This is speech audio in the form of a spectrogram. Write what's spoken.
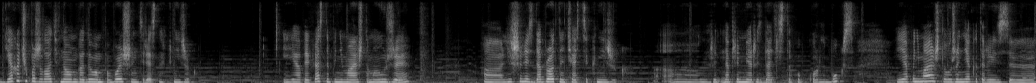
Я хочу пожелать в новом году вам побольше интересных книжек. И я прекрасно понимаю, что мы уже э, лишились добротной части книжек. Например, издательства Popcorn Books. Я понимаю, что уже некоторые из э,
